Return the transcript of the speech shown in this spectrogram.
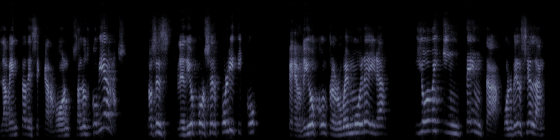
la venta de ese carbón pues, a los gobiernos. Entonces le dio por ser político, perdió contra Rubén Moreira y hoy intenta volverse a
